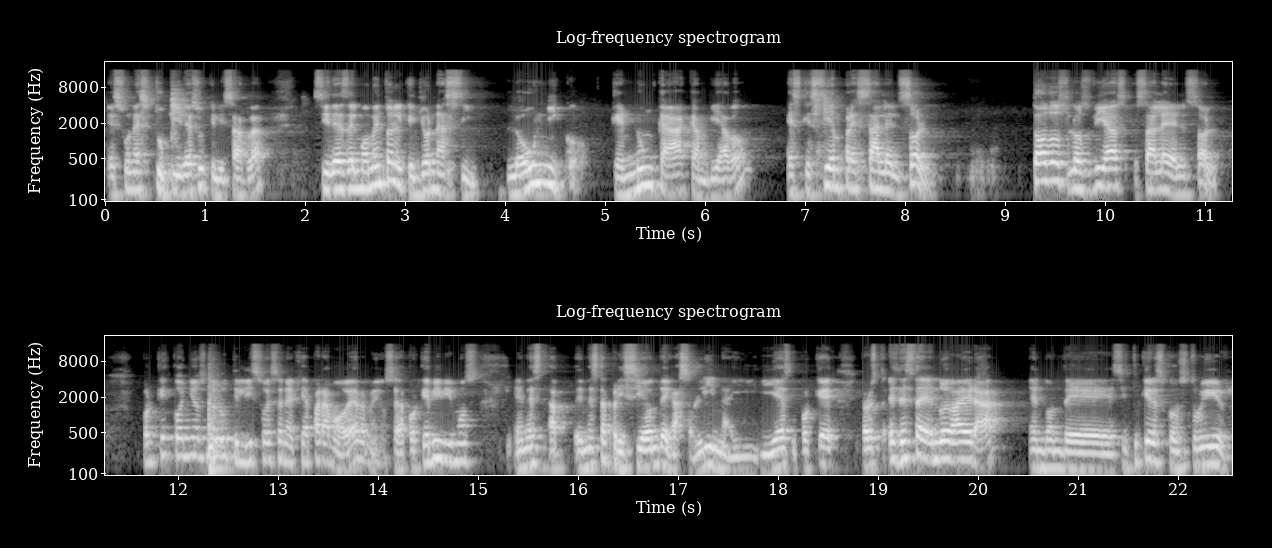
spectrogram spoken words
es una estupidez utilizarla. Si desde el momento en el que yo nací, lo único que nunca ha cambiado es que siempre sale el sol. Todos los días sale el sol. ¿Por qué coños no lo utilizo esa energía para moverme? O sea, ¿por qué vivimos en esta, en esta prisión de gasolina y, y es? ¿Por qué? Pero es de esta nueva era en donde si tú quieres construir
